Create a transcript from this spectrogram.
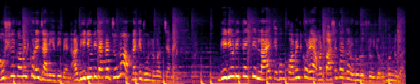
অবশ্যই কমেন্ট করে জানিয়ে দিবেন। আর ভিডিওটি দেখার জন্য আপনাকে ধন্যবাদ জানাই। ভিডিওটিতে একটি লাইক এবং কমেন্ট করে আমার পাশে থাকার অনুরোধ রইল। ধন্যবাদ।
